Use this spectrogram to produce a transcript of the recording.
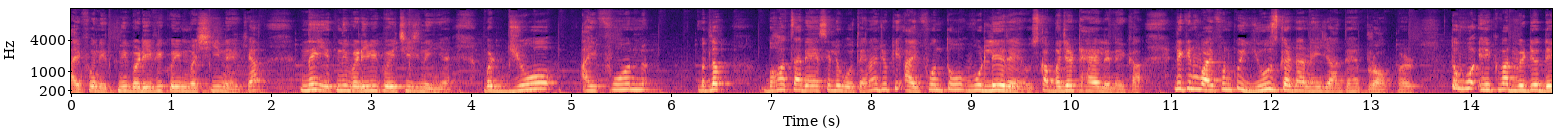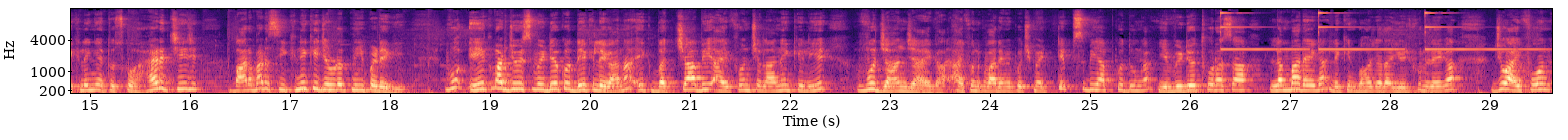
आईफोन इतनी बड़ी भी कोई मशीन है क्या? नहीं, इतनी बड़ी भी कोई चीज़ नहीं है। बट जो आईफोन मतलब बहुत सारे ऐसे लोग होते हैं ना, जो कि आईफोन तो वो ले रहे हैं, उसका बजट है लेने का। लेकिन वो आईफोन को यूज़ करना नहीं जानते हैं प्रॉपर तो वो एक बार वीडियो देख लेंगे तो उसको हर चीज़ बार बार सीखने की ज़रूरत नहीं पड़ेगी। वो एक बार जो इस वीडियो को देख लेगा ना एक बच्चा भी आईफोन चलाने के लिए वो जान जाएगा। आईफोन के बारे में कुछ मैं टिप्स भी आपको दूँगा। ये वीडियो थोड़ा सा लंबा रहेगा लेकिन बहुत ज़्यादा यूजफुल रहेगा। जो आईफोन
